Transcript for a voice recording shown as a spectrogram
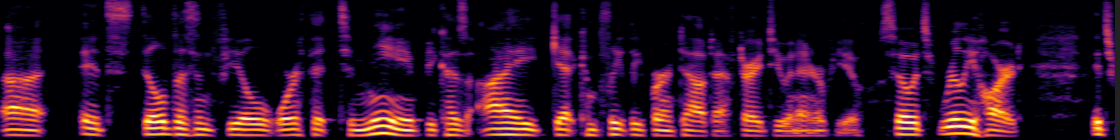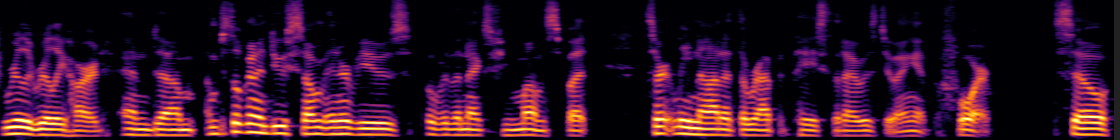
uh, it still doesn't feel worth it to me because I get completely burnt out after I do an interview. So it's really hard. It's really really hard, and um, I'm still going to do some interviews over the next few months, but certainly not at the rapid pace that I was doing it before. So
